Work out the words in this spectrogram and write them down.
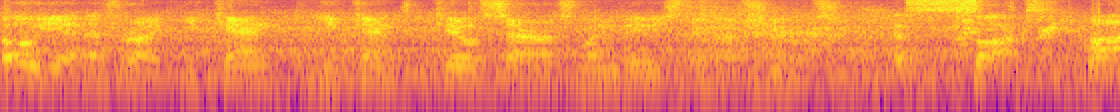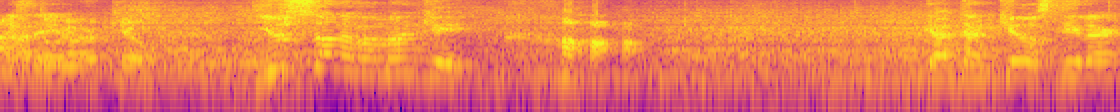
Oh yeah, that's right. You can't you can't kill Sarahs when they still have shields. That sucks. Well, Ah, I now they stole your kill. You son of a monkey! Goddamn kill stealer!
